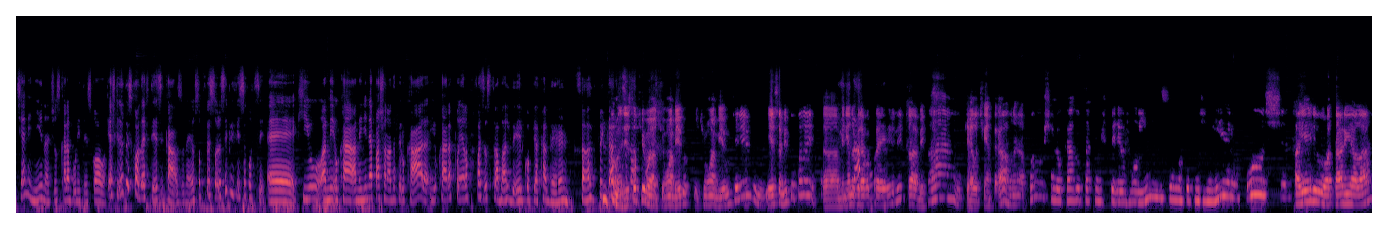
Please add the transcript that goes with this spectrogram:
tinha menina, tinha os caras bonitos na escola, que acho que dentro da escola deve ter esse caso, né? Eu sou professora, eu sempre vi isso acontecer. É que o, a, o a menina é apaixonada pelo cara e o cara põe ela pra fazer os trabalhos dele, copiar caderno, sabe? Cara, Não, mas isso eu tinha, eu tinha um amigo, eu tinha um amigo que ele. Esse amigo que eu falei. A menina virava puta. pra ele, sabe? Ah, que ela tinha carro, né? Ela, Poxa, meu carro tá com os pneus ruins, eu não tô com dinheiro, poxa. Aí ele, o otário, ia lá,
